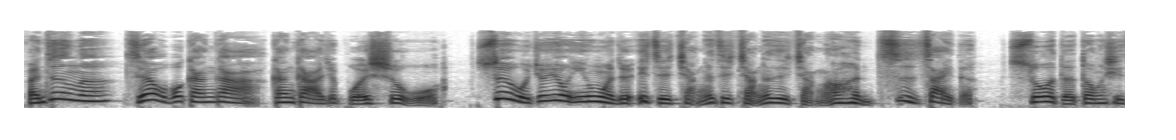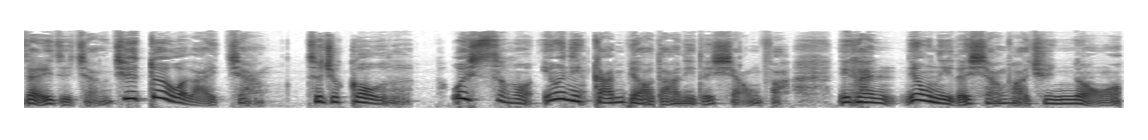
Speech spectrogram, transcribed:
反正呢，只要我不尴尬，尴尬的就不会是我，所以我就用英文就一直讲，一直讲，一直讲，然后很自在的，所有的东西在一直讲。其实对我来讲，这就够了。为什么？因为你敢表达你的想法，你敢用你的想法去弄哦。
